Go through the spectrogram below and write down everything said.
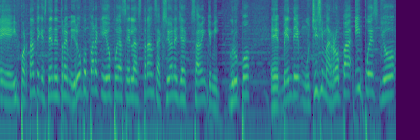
eh, importante que estén dentro de mi grupo para que yo pueda hacer las transacciones, ya saben que mi grupo eh, vende muchísima ropa y pues yo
